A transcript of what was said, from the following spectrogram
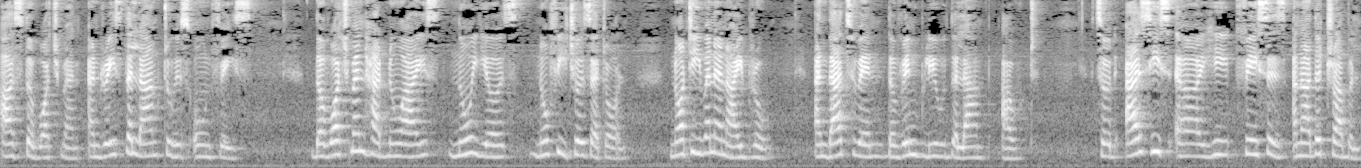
asked the watchman and raised the lamp to his own face. The watchman had no eyes, no ears, no features at all, not even an eyebrow. And that's when the wind blew the lamp out. So as he, uh, he faces another trouble,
